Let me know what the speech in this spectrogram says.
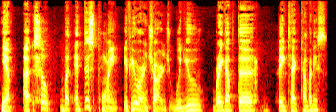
Yeah. Uh, so, but at this point, if you were in charge, would you break up the big tech companies?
